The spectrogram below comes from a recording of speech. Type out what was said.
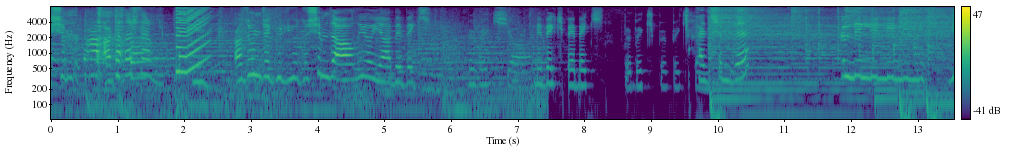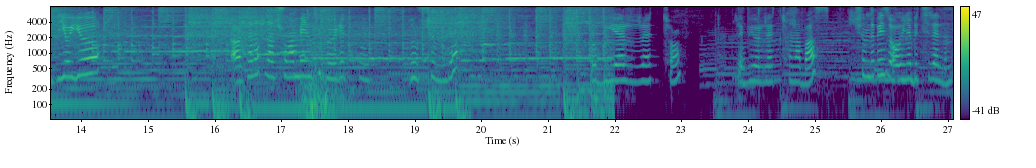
Şimdi arkadaşlar az önce gülüyordu şimdi ağlıyor ya bebek. Bebek ya. Bebek bebek. Bebek bebek. Ben Hadi şimdi videoyu Arkadaşlar şu an benimki böyle Dur şimdi Rebioreton Rebioreton'a bas Şimdi biz oyunu bitirelim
